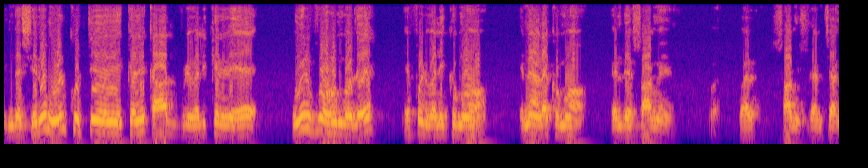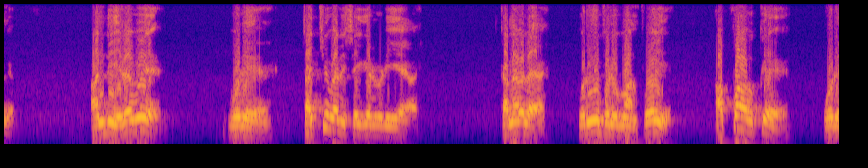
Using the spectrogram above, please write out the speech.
இந்த சிறு முள் குத்தி இருக்கிறது கால் இப்படி வலிக்கிறது உயிர் போகும்போது எப்படி வலிக்குமோ என்ன நடக்குமோ என்று சாமி சாமி நினைச்சாங்க. அந்த இரவு ஒரு தச்சு வேலை செய்கிறவருடைய கனவுல முருகப்பெருமான் போய் அப்பாவுக்கு ஒரு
